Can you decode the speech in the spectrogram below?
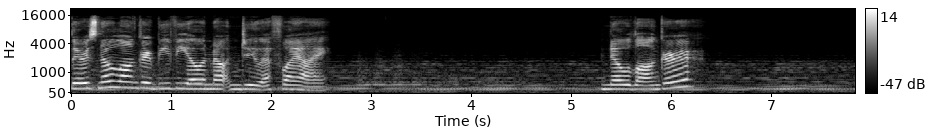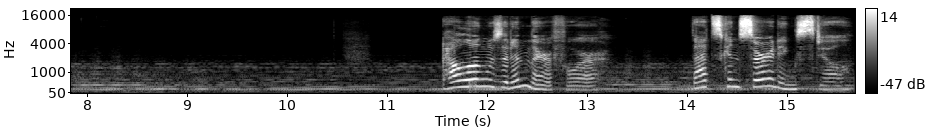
There is no longer BVO in Mountain Dew, FYI. No longer? How long was it in there for? That's concerning still.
